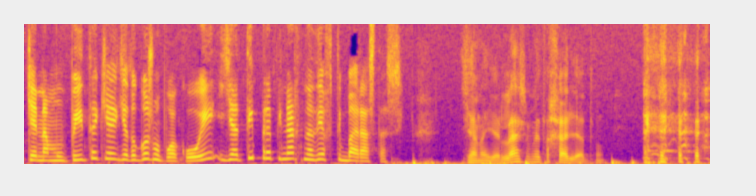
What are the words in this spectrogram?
Και να μου πείτε και για τον κόσμο που ακούει, γιατί πρέπει να έρθει να δει αυτή την παράσταση για να γελάσει με τα χάλια του.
